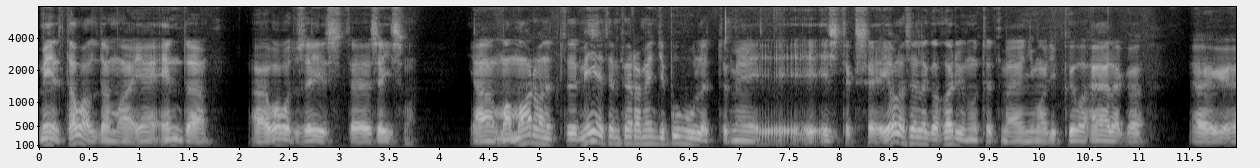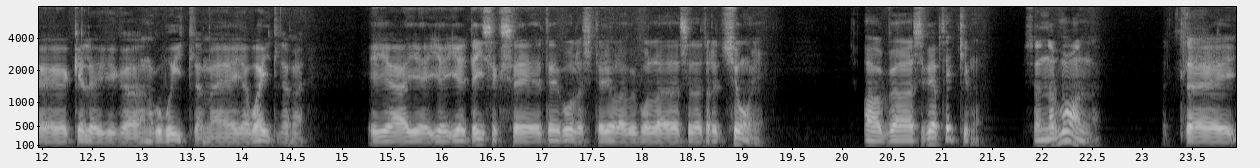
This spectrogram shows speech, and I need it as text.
meelt avaldama ja enda vabaduse eest seisma. ja ma, ma arvan, et meie temperamendi puhul, et me e-, esiteks ei ole sellega harjunud, et me niimoodi kõva häälega kellegiga nagu võitleme ja vaidleme. ja, ja, ja, ja teiseks, see tõepoolest ei ole võib-olla seda traditsiooni aga see peab tekkima, see on normaalne. et äh,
